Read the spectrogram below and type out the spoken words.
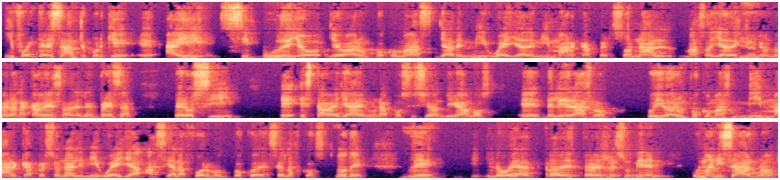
Y fue interesante porque eh, ahí sí pude yo llevar un poco más ya de mi huella, de mi marca personal, más allá de que yo no era la cabeza de la empresa, pero sí eh, estaba ya en una posición, digamos, eh, de liderazgo. Pude llevar un poco más mi marca personal y mi huella hacia la forma un poco de hacer las cosas, ¿no? De, de y lo voy a través, través resumir en humanizar, ¿no?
